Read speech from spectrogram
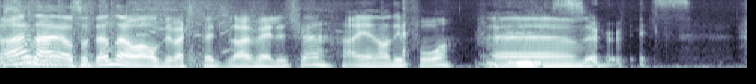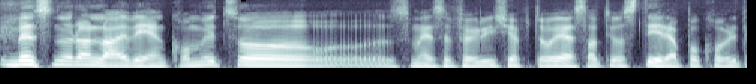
Nei. Nei, altså den har jo aldri vært spilt live heller, tror jeg. Jeg er en av de få. Room Eh, Service. Mens når han Live 1 kom ut, så, som jeg selvfølgelig kjøpte, og jeg satt jo og stirra på coveret,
